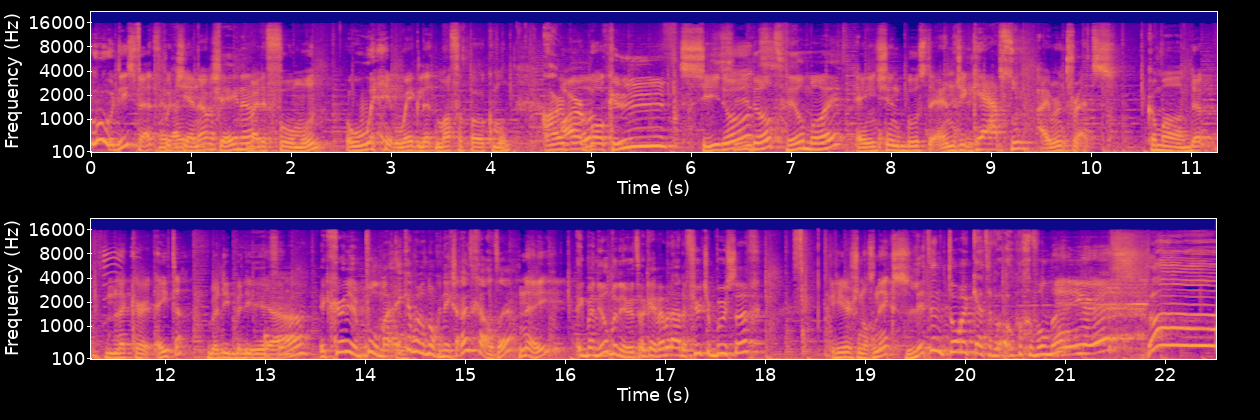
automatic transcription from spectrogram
Oeh, die is vet. Poochyena. Bij de Full Moon. Wi- Wiglet, maffe Pokémon. Arbok. Arbok. Seedot. Heel mooi. Ancient Booster Energy Capsule. Iron Threads. Come on. De lekker eten. Buddy Buddy Poffin. Ja. Ik gun je een pool, maar ik heb er nog niks uitgehaald, hè? Nee, Ik ben heel benieuwd. Oké, we hebben daar de Future Booster. hier is nog niks. Litten Torracat hebben we ook al gevonden. hier is... Oh!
